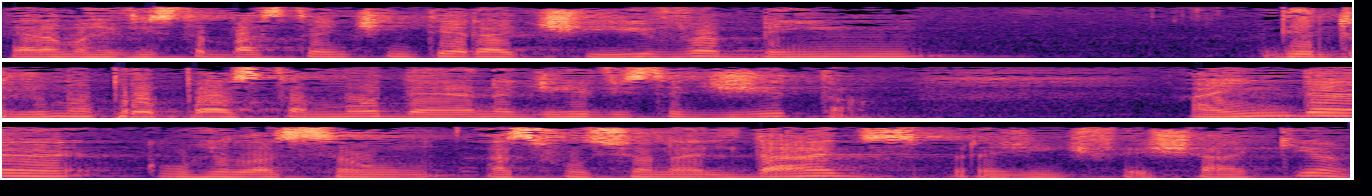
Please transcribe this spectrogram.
era uma revista bastante interativa, bem dentro de uma proposta moderna de revista digital. Ainda com relação às funcionalidades, para a gente fechar aqui, ó,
